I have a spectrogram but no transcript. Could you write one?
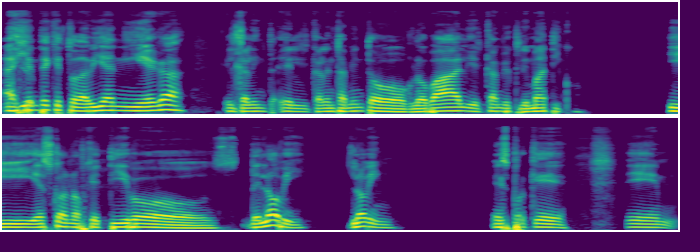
Hay yo- gente que todavía niega el, calent- el calentamiento global y el cambio climático. Y es con objetivos de lobby, lobbying. Es porque eh,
